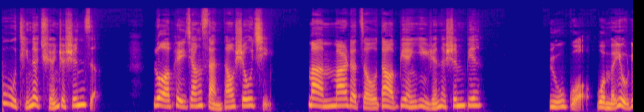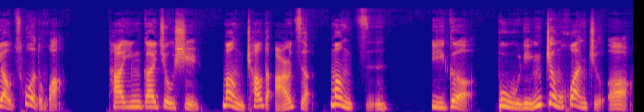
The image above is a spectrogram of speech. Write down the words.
不停的蜷着身子。洛佩将伞刀收起，慢慢的走到变异人的身边。如果我没有料错的话，他应该就是孟超的儿子。孟子，一个不灵症患者。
